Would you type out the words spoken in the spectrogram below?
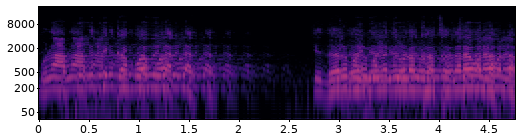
म्हणून आपल्याला ते कमवावे लागतात. ते दर महिन्याला तेवढा खर्च करावा लागला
